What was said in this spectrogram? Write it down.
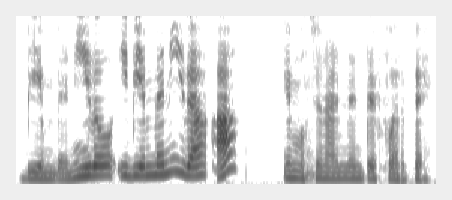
Bienvenido y bienvenida a Emocionalmente Fuerte.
